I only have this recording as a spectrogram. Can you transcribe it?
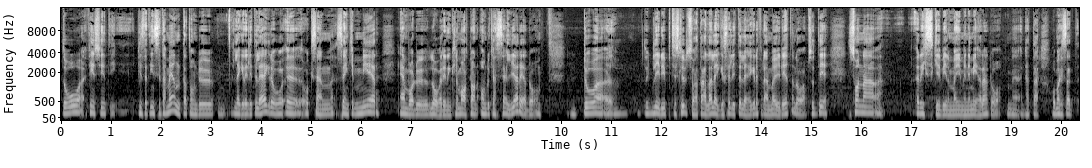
då finns ju inte finns det ett incitament att om du lägger dig lite lägre och, eh, och sen sänker mer än vad du lovar i din klimatplan, om du kan sälja det då, då, eh, då blir det ju till slut så att alla lägger sig lite lägre för den möjligheten. Då. Så det, sådana risker vill man ju minimera då med detta. Och man kan säga att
